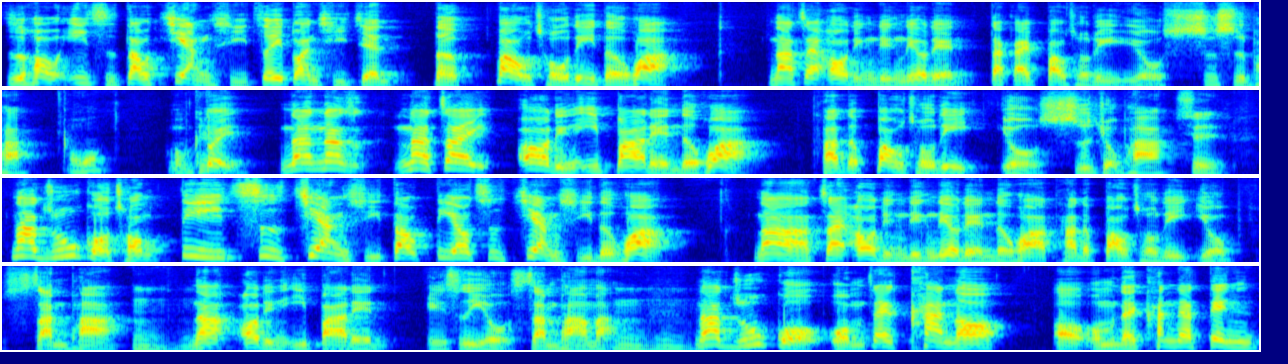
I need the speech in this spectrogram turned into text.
之后，一直到降息这一段期间的报酬率的话，那在二零零六年大概报酬率有十四趴哦。OK，对，那那那在二零一八年的话，它的报酬率有十九趴。是，那如果从第一次降息到第二次降息的话，那在二零零六年的话，它的报酬率有三趴。嗯，那二零一八年也是有三趴嘛。嗯嗯。那如果我们再看哦哦，我们来看那电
